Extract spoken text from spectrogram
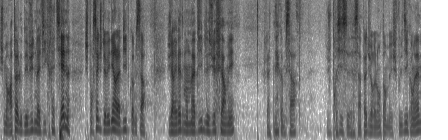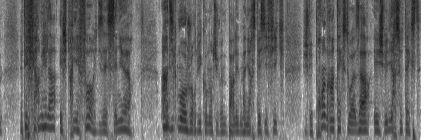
Je me rappelle au début de ma vie chrétienne, je pensais que je devais lire la Bible comme ça. J'arrivais devant ma Bible, les yeux fermés, je la tenais comme ça. Je vous précise, ça n'a pas duré longtemps, mais je vous le dis quand même. Elle était fermée là, et je priais fort. Je disais, Seigneur, indique-moi aujourd'hui comment tu veux me parler de manière spécifique. Je vais prendre un texte au hasard et je vais lire ce texte.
